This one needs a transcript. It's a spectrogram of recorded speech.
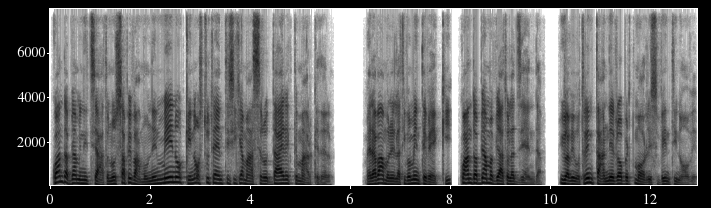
Quando abbiamo iniziato non sapevamo nemmeno che i nostri utenti si chiamassero direct marketer. Ma eravamo relativamente vecchi quando abbiamo avviato l'azienda. Io avevo 30 anni e Robert Morris 29.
